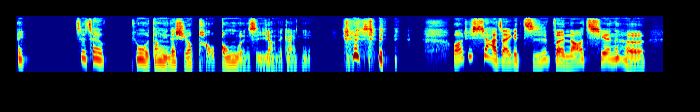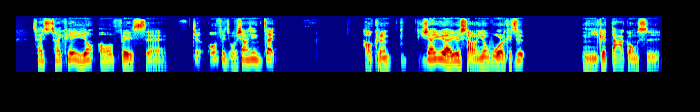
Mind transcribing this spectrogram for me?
哎，这在跟我当年在学校跑公文是一样的概念。我要去下载一个纸本，然后签核，才才可以用 Office 哎、就 Office，我相信在好可能现在越来越少人用 Word，可是你一个大公司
